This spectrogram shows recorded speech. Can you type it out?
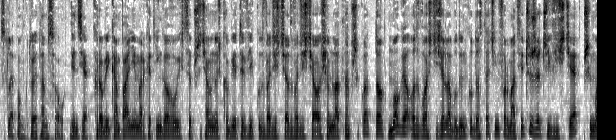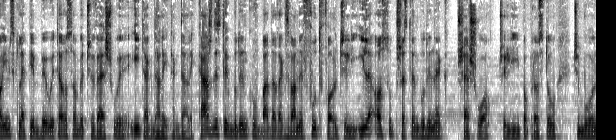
sklepom, które tam są. Więc jak robię kampanię marketingową i chcę przyciągnąć kobiety w wieku 20-28 lat na przykład, to mogę od właściciela budynku dostać informację, czy rzeczywiście przy moim sklepie były te osoby, czy weszły i tak dalej, i tak dalej. Każdy z tych budynków bada tak zwany footfall, czyli ile osób przez ten budynek przeszło, czyli po prostu, czy było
